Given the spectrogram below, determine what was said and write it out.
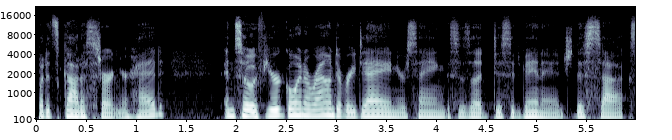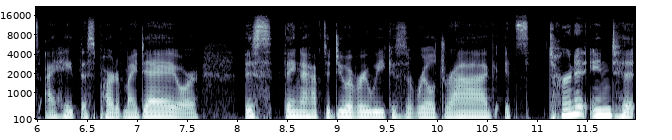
But it's got to start in your head and so if you're going around every day and you're saying, this is a disadvantage, this sucks, I hate this part of my day, or this thing I have to do every week is a real drag, it's turn it into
